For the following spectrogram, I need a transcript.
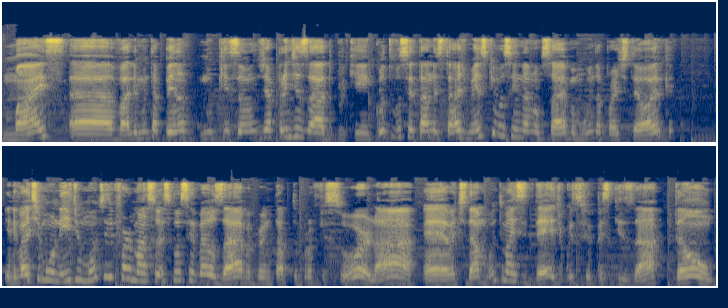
Mas ah, vale muito a pena no questão de aprendizado, porque enquanto você tá no estágio, mesmo que você ainda não saiba muito da parte teórica, ele vai te munir de um monte de informações que você vai usar, vai perguntar pro teu professor lá, é, vai te dar muito mais ideia de coisas pra você pesquisar. Então,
